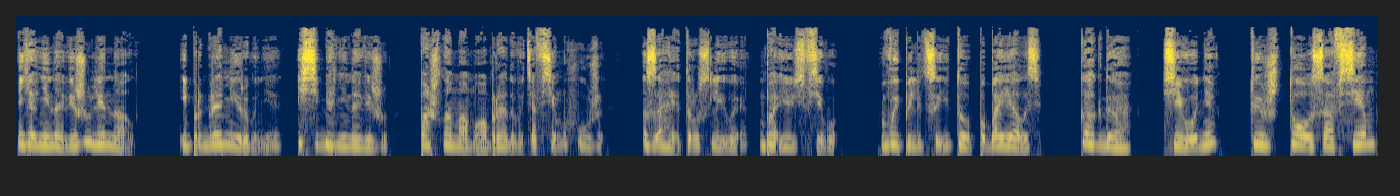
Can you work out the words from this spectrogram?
Я ненавижу Ленал. И программирование. И себя ненавижу. Пошла маму обрадовать, а всем хуже. Зая трусливая, боюсь всего. Выпилиться и то побоялась. Когда? Сегодня? Ты что, совсем?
